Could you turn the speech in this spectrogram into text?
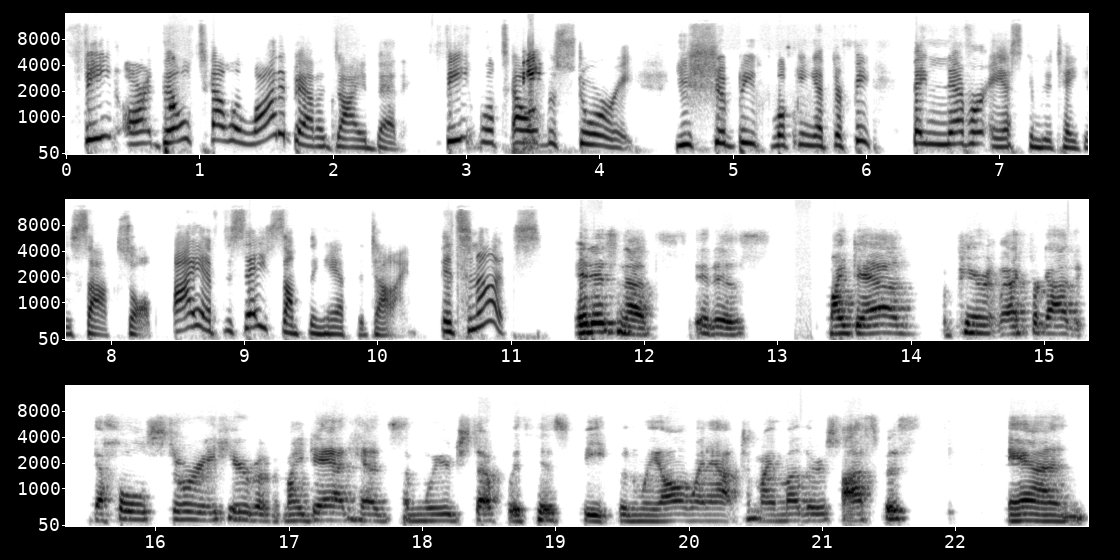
Feet are, they'll tell a lot about a diabetic. Feet will tell the story. You should be looking at their feet. They never ask him to take his socks off. I have to say something half the time. It's nuts. It is nuts. It is. My dad apparently, I forgot the whole story here, but my dad had some weird stuff with his feet when we all went out to my mother's hospice. And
